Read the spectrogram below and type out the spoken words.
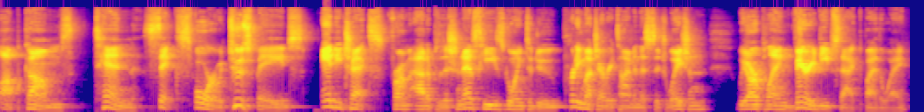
Flop comes 10, 6, 4 with two spades. Andy checks from out of position, as he's going to do pretty much every time in this situation. We are playing very deep stacked, by the way.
